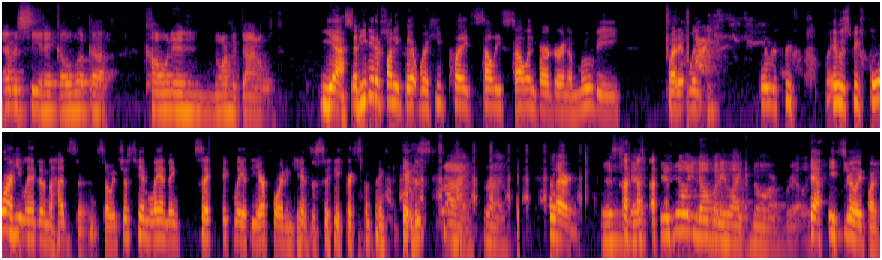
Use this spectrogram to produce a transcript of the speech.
Never seen it. Go look up Conan, Norm Macdonald. Yes, and he did a funny bit where he played Sully Sullenberger in a movie, but it was it was it was before he landed in the Hudson, so it's just him landing safely at the airport in Kansas City or something. It was right, right, hilarious. There's, there's, there's, really nobody like Norm, really. Yeah, he's really funny.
